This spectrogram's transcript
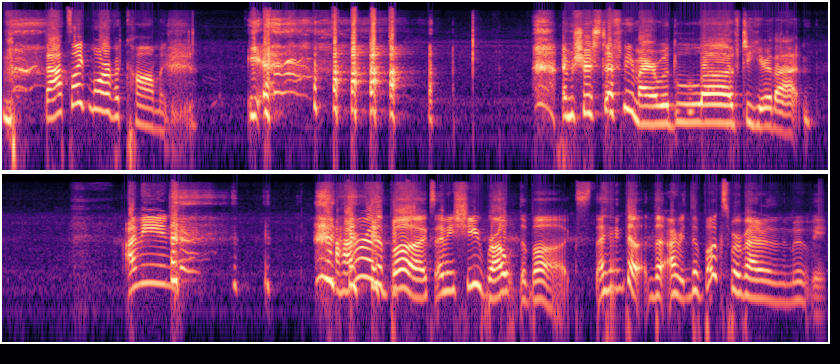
That's like more of a comedy. Yeah. I'm sure Stephenie Meyer would love to hear that. I mean, I haven't read the books. I mean, she wrote the books. I think the the I mean, the books were better than the movie.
